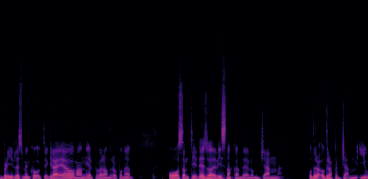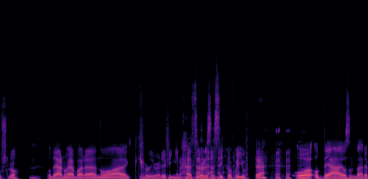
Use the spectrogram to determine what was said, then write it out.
blir det liksom en kollektiv greie, og man hjelper hverandre opp og ned. Og samtidig så har vi snakka en del om jam. og dra, å dra på jam i Oslo. Mm. Og det er noe jeg bare Nå klør det i fingrene etter å liksom stikke og få gjort det. Og, og det er jo sånn der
